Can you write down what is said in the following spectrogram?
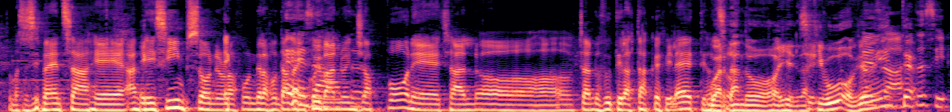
Insomma, se si pensa che anche i Simpson, nella puntata in cui Esatto. vanno in Giappone, c'hanno, c'hanno tutti l'attacco epilettico. Guardando la Sì. TV, ovviamente. Esatto, sì.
